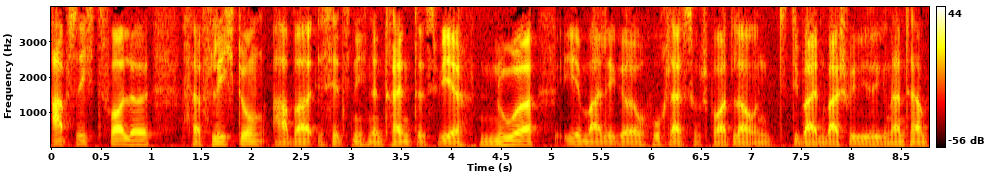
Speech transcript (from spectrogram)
absichtsvolle Verpflichtung, aber ist jetzt nicht ein Trend, dass wir nur ehemalige Hochleistungssportler und die beiden Beispiele, die Sie genannt haben,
